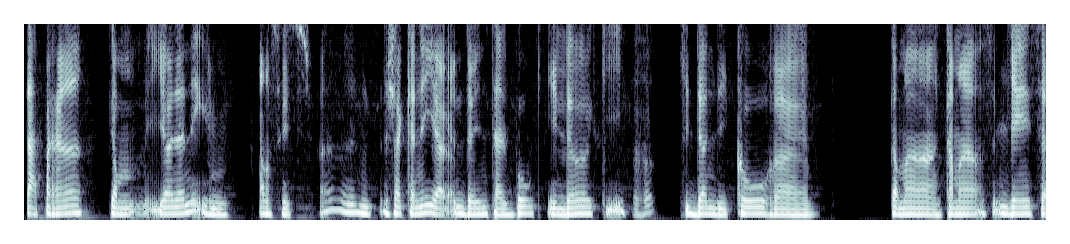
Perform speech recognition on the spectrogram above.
t'apprends. Comme il y a une année, je pense que c'est souvent, chaque année, il y a Denis Talbot qui est là, qui, Mhm. qui donne des cours euh, comment, comment bien se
